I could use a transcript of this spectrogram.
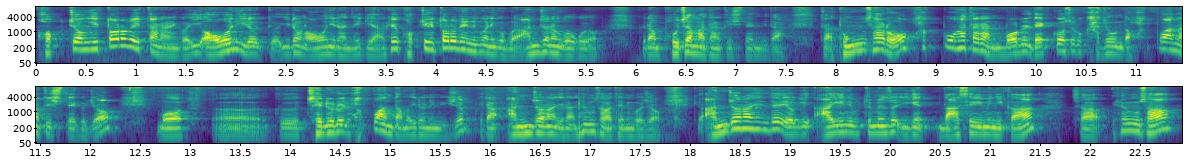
걱정이 떨어져 있다는 거. 이 어원이 이런, 이런 어원이란 얘기야. 그래서 걱정이 떨어져 있는 건 이거 뭐 안전한 거고요. 그다음 보장하다는 뜻이 됩니다. 자 동사로 확보하다란 뭐를 내 것으로 가져온다, 확보한다는 뜻이 돼, 그죠? 뭐 어 그 재료를 확보한다, 뭐 이런 의미죠. 그다음 안전한이라는 형사가 되는 거죠. 안전한인데 여기 ing이 붙으면서 이게 나의 의미니까 자 형용사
